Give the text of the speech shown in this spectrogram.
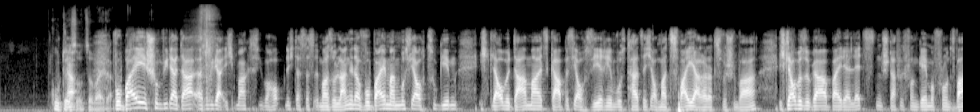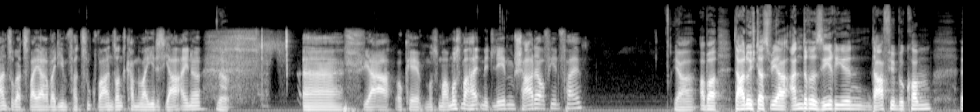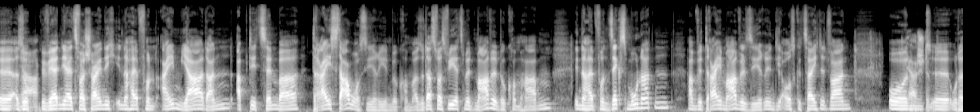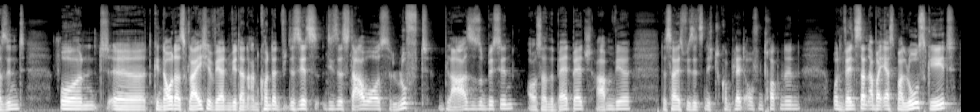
gut ist ja. und so weiter. Wobei schon wieder da, also wieder, ich mag das überhaupt nicht, dass das immer so lange da. Wobei man muss ja auch zugeben, ich glaube, damals gab es ja auch Serien, wo es tatsächlich auch mal zwei Jahre dazwischen war. Ich glaube sogar bei der letzten Staffel von Game of Thrones waren es sogar zwei Jahre, weil die im Verzug waren. Sonst kam immer jedes Jahr eine. Ja. Äh, ja, okay, muss man, muss man halt mit leben. Schade auf jeden Fall. Ja, aber dadurch, dass wir andere Serien dafür bekommen, äh, also ja. wir werden ja jetzt wahrscheinlich innerhalb von einem Jahr dann ab Dezember drei Star Wars-Serien bekommen. Also das, was wir jetzt mit Marvel bekommen haben, innerhalb von sechs Monaten haben wir drei Marvel-Serien, die ausgezeichnet waren und ja, äh, oder sind. Und äh, genau das gleiche werden wir dann an Content. Das ist jetzt diese Star Wars Luftblase so ein bisschen, außer The Bad Batch haben wir. Das heißt, wir sitzen nicht komplett auf dem Trockenen. Und wenn es dann aber erstmal losgeht,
